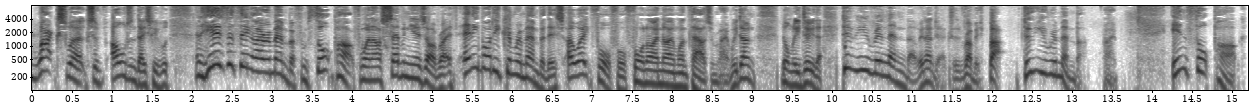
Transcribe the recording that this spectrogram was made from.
waxworks of olden days people. And here's the thing I remember from Thorpe Park from when I was seven years old, right? If anybody can remember this, 0844 499 1000, right? We don't normally do that. Do you remember? We don't do that because it's rubbish. But do you remember, right? In Thorpe Park,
